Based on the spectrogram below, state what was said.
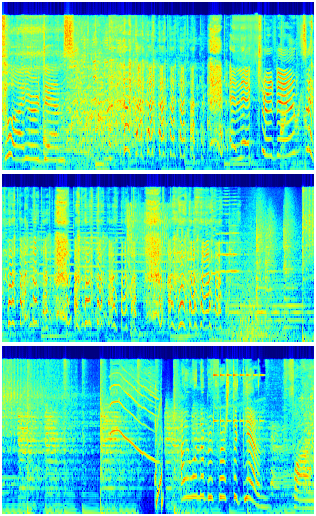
Fire dance. Electro dance. first again. Fine.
